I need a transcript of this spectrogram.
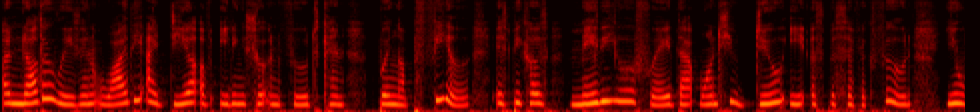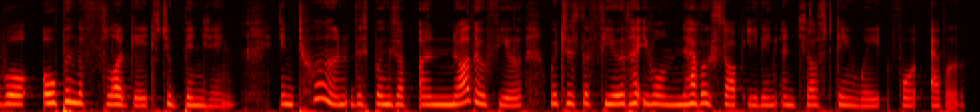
Another reason why the idea of eating certain foods can bring up fear is because maybe you're afraid that once you do eat a specific food, you will open the floodgates to binging. In turn, this brings up another fear, which is the fear that you will never stop eating and just gain weight forever.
